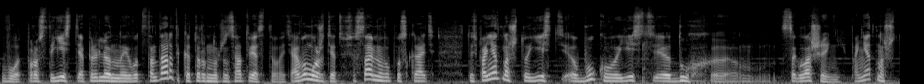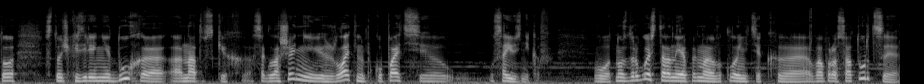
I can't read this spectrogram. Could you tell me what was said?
Вот, просто есть определенные вот стандарты, которым нужно соответствовать, а вы можете это все сами выпускать. То есть понятно, что есть буквы, есть дух э, соглашений. Понятно, что с точки зрения духа натовских соглашений желательно покупать э, у союзников. Вот. Но с другой стороны, я понимаю, вы клоните к э, вопросу о Турции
